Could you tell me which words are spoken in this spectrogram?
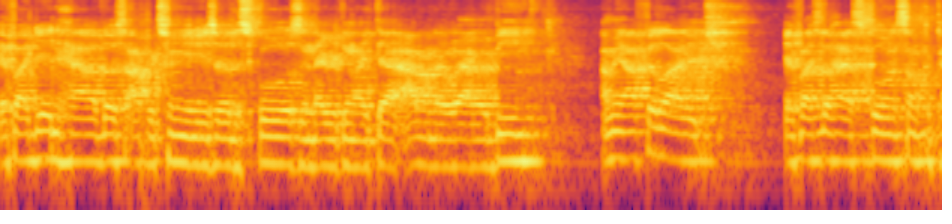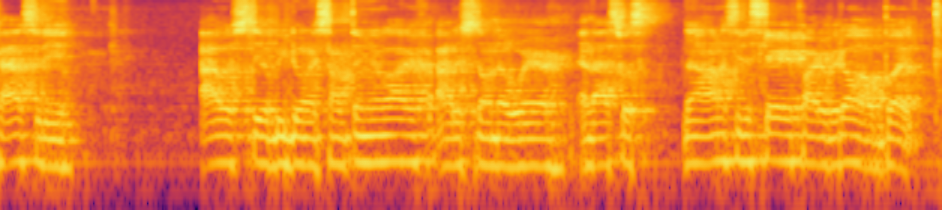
if I didn't have those opportunities or the schools and everything like that, I don't know where I would be. I mean, I feel like if I still had school in some capacity, I would still be doing something in life. I just don't know where. And that's what's honestly the scary part of it all. But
